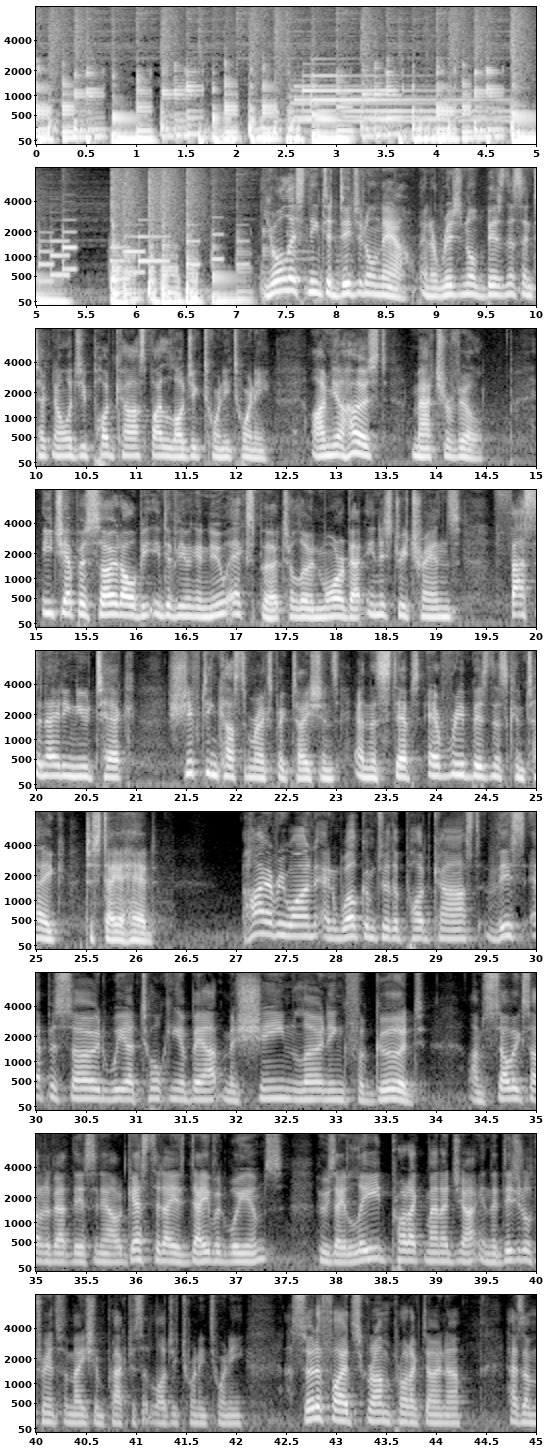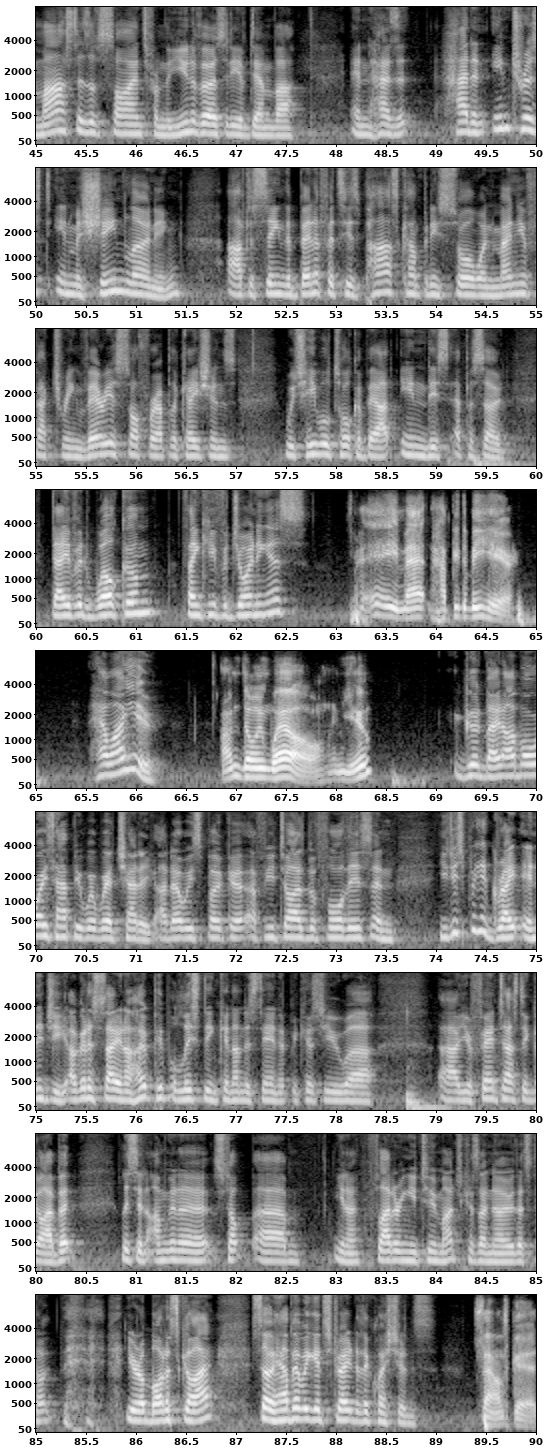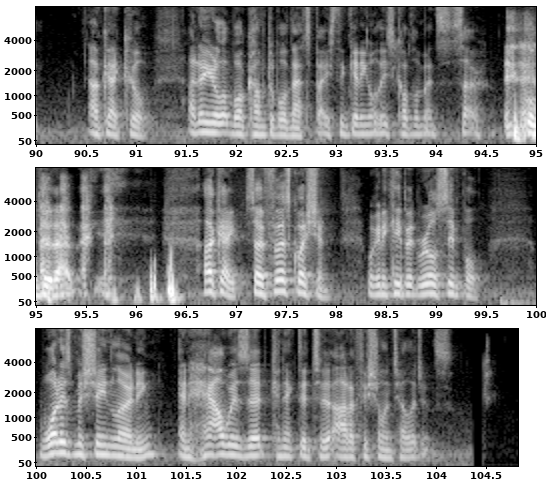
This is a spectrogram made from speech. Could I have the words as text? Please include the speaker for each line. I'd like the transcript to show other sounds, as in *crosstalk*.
Speaker 1: You're listening to Digital Now, an original business and technology podcast by Logic 2020. I'm your host, Matt Treville. Each episode, I will be interviewing a new expert to learn more about industry trends, fascinating new tech, shifting customer expectations, and the steps every business can take to stay ahead. Hi, everyone, and welcome to the podcast. This episode, we are talking about machine learning for good. I'm so excited about this. And our guest today is David Williams, who's a lead product manager in the digital transformation practice at Logic 2020, a certified Scrum product owner, has a Master's of Science from the University of Denver, and has had an interest in machine learning after seeing the benefits his past companies saw when manufacturing various software applications, which he will talk about in this episode. David, welcome. Thank you for joining us.
Speaker 2: Hey, Matt. Happy to be here.
Speaker 1: How are you?
Speaker 2: I'm doing well. And you?
Speaker 1: Good, mate. I'm always happy when we're chatting. I know we spoke a, a few times before this, and you just bring a great energy. I've got to say, and I hope people listening can understand it because you, uh, uh, you're a fantastic guy. But listen, I'm going to stop, um, you know, flattering you too much because I know that's not. *laughs* you're a modest guy. So how about we get straight to the questions?
Speaker 2: Sounds good.
Speaker 1: Okay, cool. I know you're a lot more comfortable in that space than getting all these compliments. So we'll do that. *laughs* okay, so first question. We're going to keep it real simple. What is machine learning and how is it connected to artificial intelligence?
